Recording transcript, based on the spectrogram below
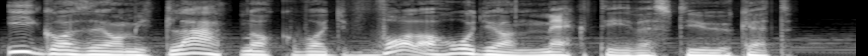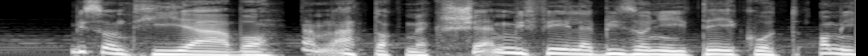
igaz-e, amit látnak, vagy valahogyan megtéveszti őket. Viszont hiába nem láttak meg semmiféle bizonyítékot, ami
